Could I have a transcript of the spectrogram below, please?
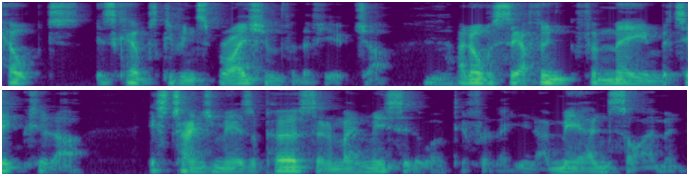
helped it helps give inspiration for the future. Mm. And obviously, I think for me in particular, it's changed me as a person and made me see the world differently. You know, me and Simon.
